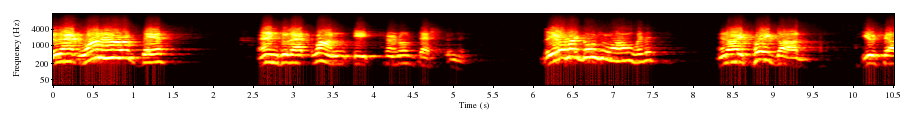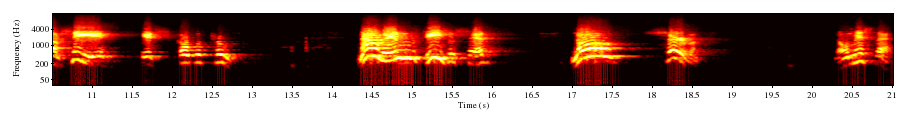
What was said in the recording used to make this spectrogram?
to that one hour of death, and to that one eternal destiny. The other goes along with it, and I pray God you shall see its scope of truth. Now then, Jesus said, no servant, don't miss that,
